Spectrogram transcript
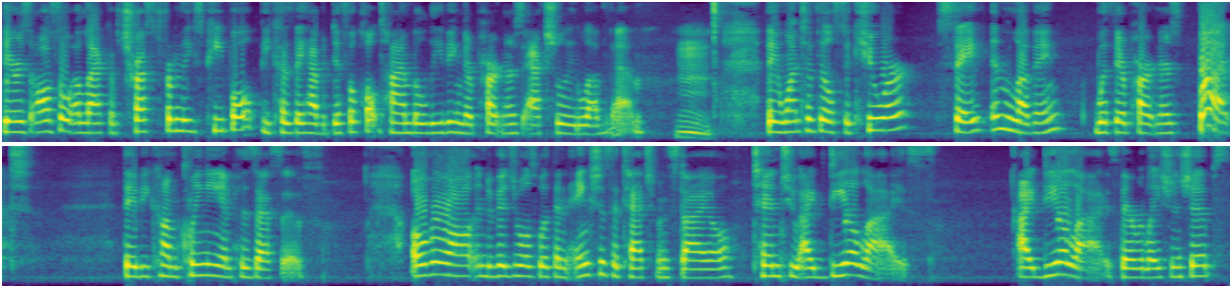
There is also a lack of trust from these people because they have a difficult time believing their partners actually love them. Hmm. They want to feel secure, safe, and loving with their partners, but they become clingy and possessive. Overall, individuals with an anxious attachment style tend to idealize idealize their relationships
